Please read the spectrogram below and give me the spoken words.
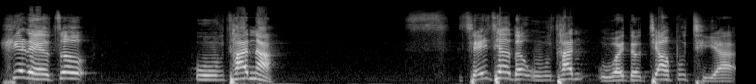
迄个做午餐呐，学校的午餐有诶都交不起啊。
